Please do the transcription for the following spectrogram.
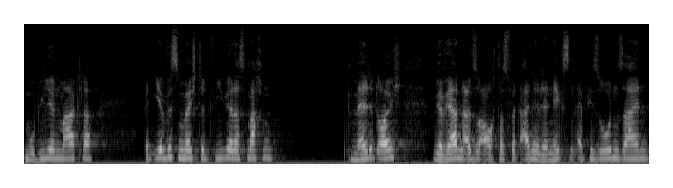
Immobilienmakler, wenn ihr wissen möchtet, wie wir das machen, meldet euch. Wir werden also auch, das wird eine der nächsten Episoden sein,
